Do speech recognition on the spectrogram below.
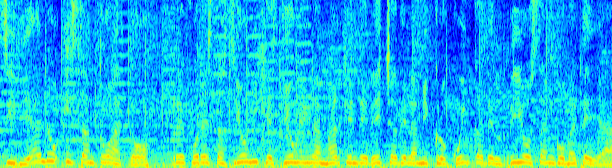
Cirialo y Santoato, reforestación y gestión en la margen derecha de la microcuenca del río Sangomatea.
